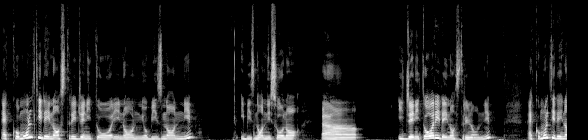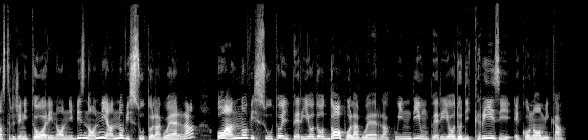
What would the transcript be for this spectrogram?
Ecco, molti dei nostri genitori, nonni o bisnonni, i bisnonni sono uh, i genitori dei nostri nonni, ecco, molti dei nostri genitori, nonni, bisnonni hanno vissuto la guerra o hanno vissuto il periodo dopo la guerra, quindi un periodo di crisi economica,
